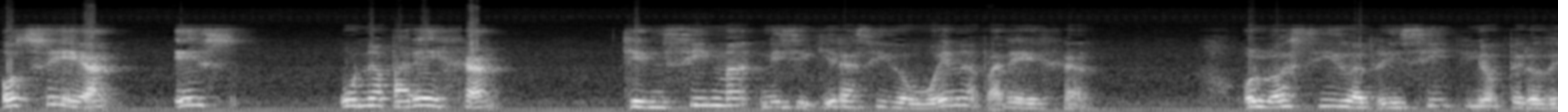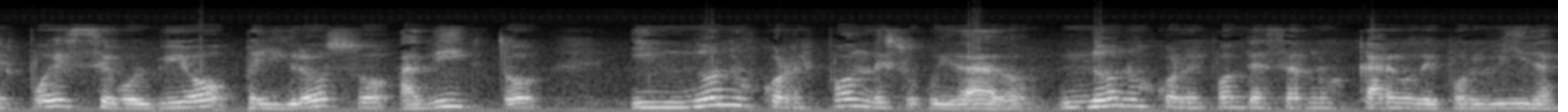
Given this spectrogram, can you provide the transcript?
O sea, es una pareja que encima ni siquiera ha sido buena pareja, o lo ha sido al principio, pero después se volvió peligroso, adicto, y no nos corresponde su cuidado, no nos corresponde hacernos cargo de por vida.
